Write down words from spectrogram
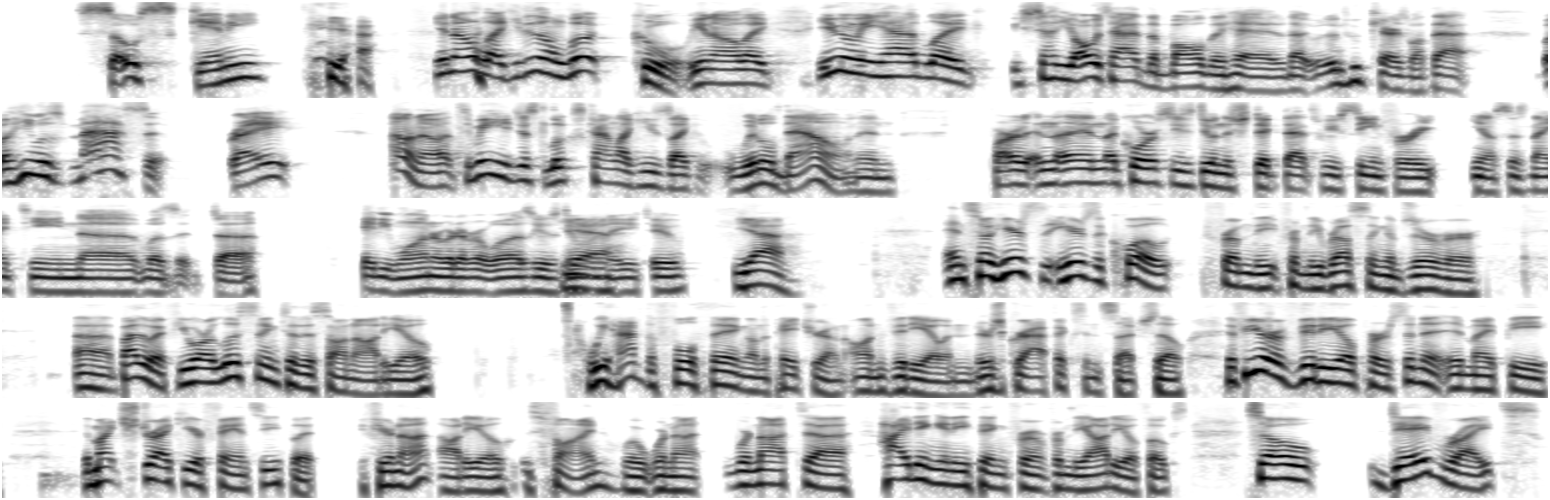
so skinny, yeah, you know, like he doesn't look cool. You know, like even when he had like he always had the bald head. That who cares about that? But he was massive, right? I don't know. To me, he just looks kind of like he's like whittled down and part. And and of course, he's doing the shtick that we've seen for you know since nineteen uh, was it uh, eighty one or whatever it was he was doing Yeah. in eighty two. Yeah. And so here's the, here's a quote from the from the Wrestling Observer. Uh, by the way, if you are listening to this on audio, we have the full thing on the Patreon on video, and there's graphics and such. So if you're a video person, it, it might be it might strike your fancy, but if you're not, audio is fine. We're, we're not we're not uh, hiding anything from from the audio folks. So Dave writes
